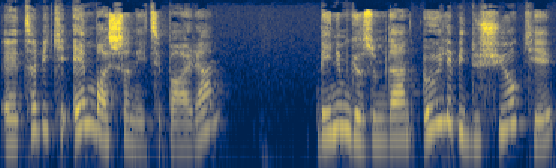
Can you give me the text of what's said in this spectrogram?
E, tabii ki en baştan itibaren benim gözümden öyle bir düşüyor ki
